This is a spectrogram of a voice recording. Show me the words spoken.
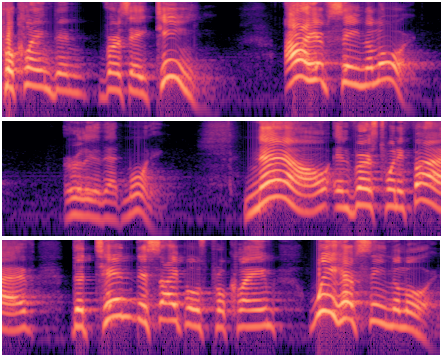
proclaimed in verse 18, I have seen the Lord earlier that morning. Now, in verse 25, the 10 disciples proclaim, We have seen the Lord.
